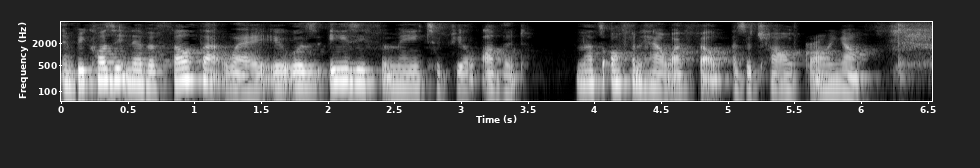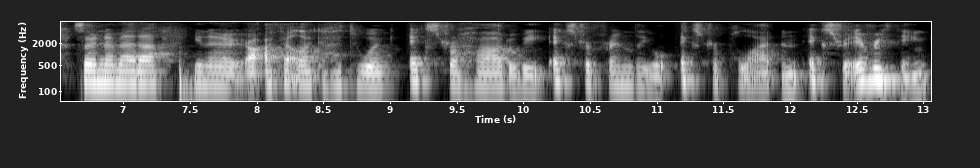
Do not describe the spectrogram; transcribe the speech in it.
And because it never felt that way, it was easy for me to feel othered. And that's often how I felt as a child growing up. So no matter, you know, I felt like I had to work extra hard or be extra friendly or extra polite and extra everything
